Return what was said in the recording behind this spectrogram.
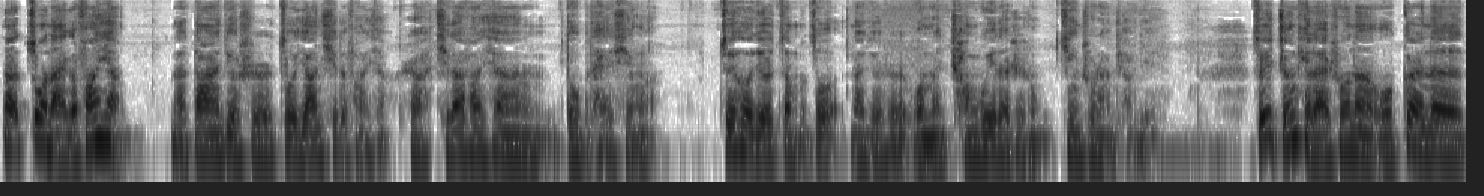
那做哪个方向？那当然就是做央企的方向，是吧？其他方向都不太行了。最后就是怎么做？那就是我们常规的这种进出场条件。所以整体来说呢，我个人的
